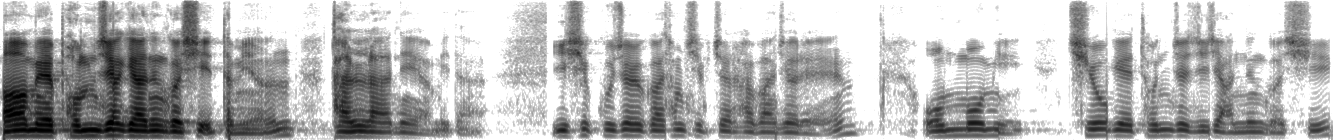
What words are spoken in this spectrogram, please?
마음에 범죄하게 하는 것이 있다면 달라내야 합니다. 29절과 30절 하반절에 온몸이 지옥에 던져지지 않는 것이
